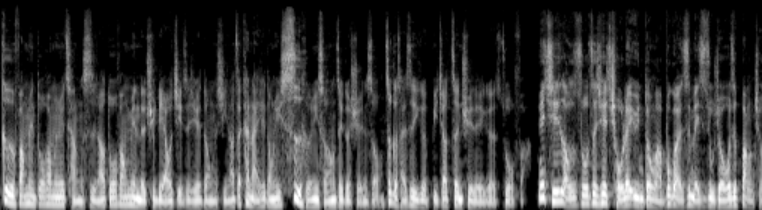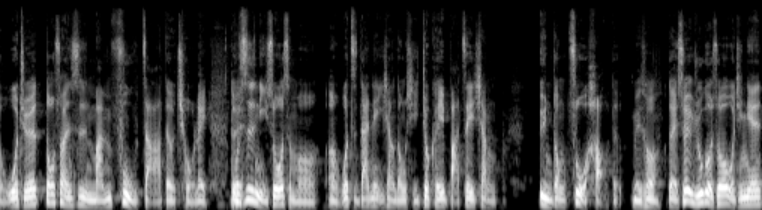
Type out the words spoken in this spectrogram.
各方面多方面去尝试，然后多方面的去了解这些东西，然后再看哪些东西适合你手上这个选手，这个才是一个比较正确的一个做法。因为其实老实说，这些球类运动啊，不管是美式足球或是棒球，我觉得都算是蛮复杂的球类，对不是你说什么呃，我只单练一项东西就可以把这一项。运动做好的，没错，对，所以如果说我今天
